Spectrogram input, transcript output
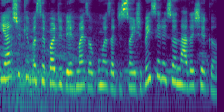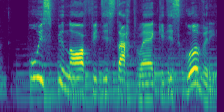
E acho que você pode ver mais algumas adições bem selecionadas chegando. O spin-off de Star Trek Discovery,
